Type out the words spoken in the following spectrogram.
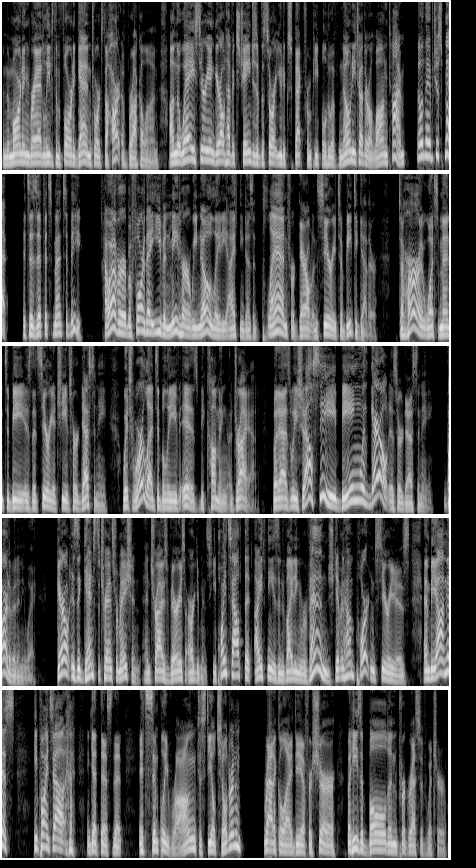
In the morning, Bran leads them forward again towards the heart of Brokilon. On the way, Ciri and Geralt have exchanges of the sort you'd expect from people who have known each other a long time, though they've just met. It's as if it's meant to be. However, before they even meet her, we know Lady Eithne doesn't plan for Geralt and Ciri to be together. To her, what's meant to be is that Ciri achieves her destiny, which we're led to believe is becoming a dryad. But as we shall see, being with Geralt is her destiny. Part of it, anyway. Geralt is against the transformation and tries various arguments. He points out that Eithne is inviting revenge, given how important Ciri is. And beyond this, he points out, and get this, that it's simply wrong to steal children. Radical idea for sure, but he's a bold and progressive Witcher.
